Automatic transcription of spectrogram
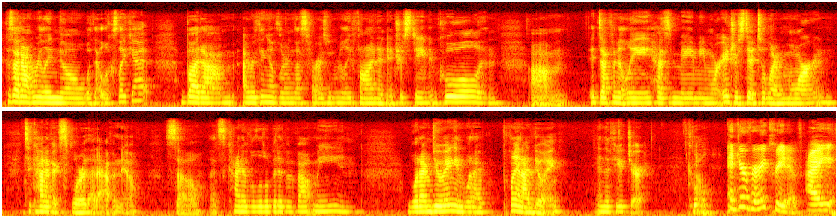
because I don't really know what that looks like yet. But um, everything I've learned thus far has been really fun and interesting and cool, and um, it definitely has made me more interested to learn more and to kind of explore that avenue. So that's kind of a little bit of about me and what I'm doing and what I plan on doing in the future. Cool. And you're very creative. I,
